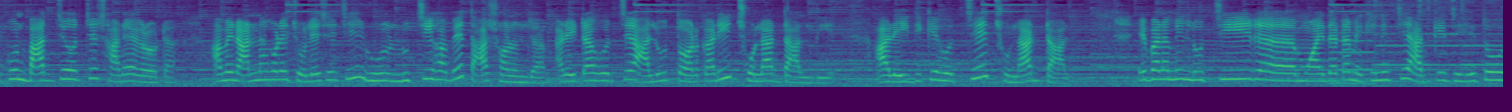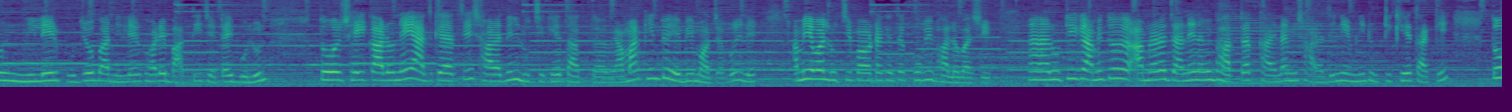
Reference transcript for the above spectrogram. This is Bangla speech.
এখন বাজছে হচ্ছে সাড়ে এগারোটা। আমি রান্নাঘরে চলে এসেছি লুচি হবে তার সরঞ্জাম। আর এটা হচ্ছে আলুর তরকারি, ছোলার ডাল দিয়ে। আর এই দিকে হচ্ছে ছোলার ডাল। এবার আমি লুচির ময়দাটা মেখে নিচ্ছি। আজকে যেহেতু নীলের পুজো বা নীলের ঘরে বাতি, যেটাই বলুন তো সেই কারণেই আজকে আছি, সারাদিন লুচি খেয়ে থাকতে হবে। আমার কিন্তু হেভি মজা, বুঝলে? আমি আবার লুচি পাওয়াটা খেতে খুবই ভালোবাসি। রুটি আমি তো, আপনারা জানেন আমি ভাত টাত খাই না, আমি সারাদিন এমনি রুটি খেয়ে থাকি। তো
